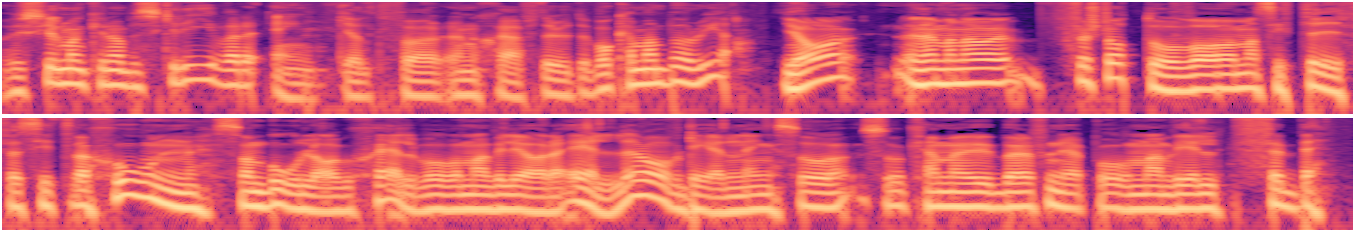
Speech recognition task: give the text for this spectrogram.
Hur skulle man kunna beskriva det enkelt för en chef där ute? Var kan man börja? Ja, när man har förstått då vad man sitter i för situation som bolag själv och vad man vill göra eller avdelning så, så kan man ju börja fundera på om man vill förbättra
